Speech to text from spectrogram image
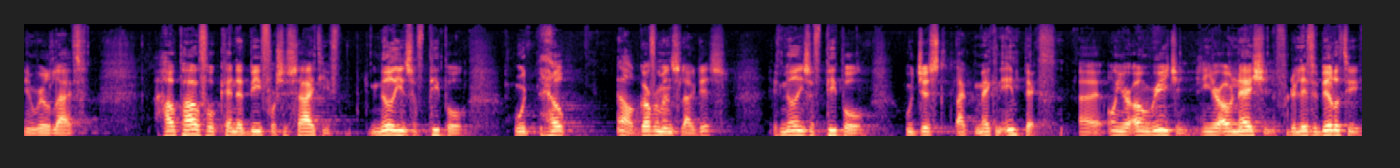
in real life. How powerful can that be for society if millions of people would help well, governments like this, if millions of people would just like make an impact uh, on your own region, in your own nation, for the livability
